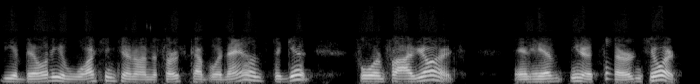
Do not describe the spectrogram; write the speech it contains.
the ability of Washington on the first couple of downs to get four and five yards and have, you know, third and short.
